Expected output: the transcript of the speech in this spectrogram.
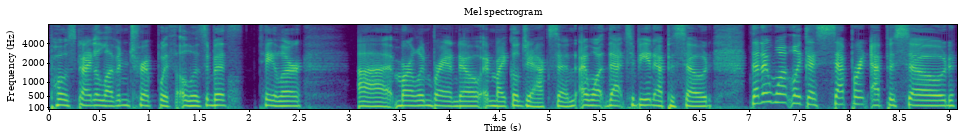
post 9-11 trip with Elizabeth Taylor. Uh, Marlon Brando and Michael Jackson. I want that to be an episode. Then I want like a separate episode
